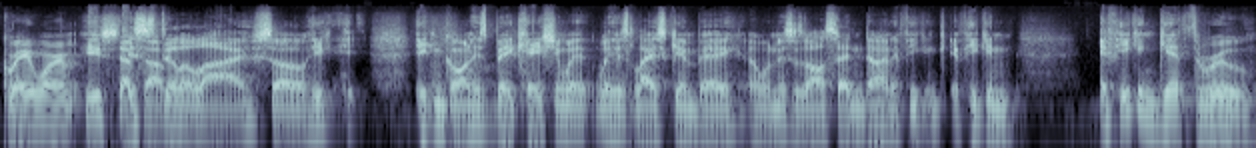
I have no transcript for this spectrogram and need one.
Grey Worm, He stepped is up. still alive, so he, he he can go on his vacation with with his light skinned bay uh, when this is all said and done. If he can, if he can, if he can get through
